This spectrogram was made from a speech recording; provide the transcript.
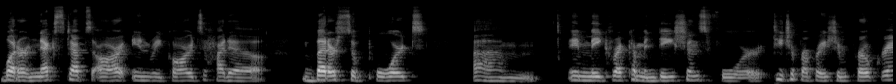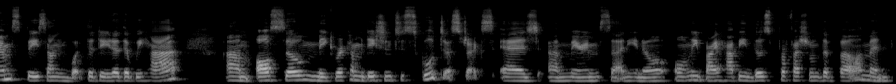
what our next steps are in regards to how to better support um, and make recommendations for teacher preparation programs based on what the data that we have. Um, also, make recommendations to school districts, as um, Miriam said. You know, only by having those professional development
